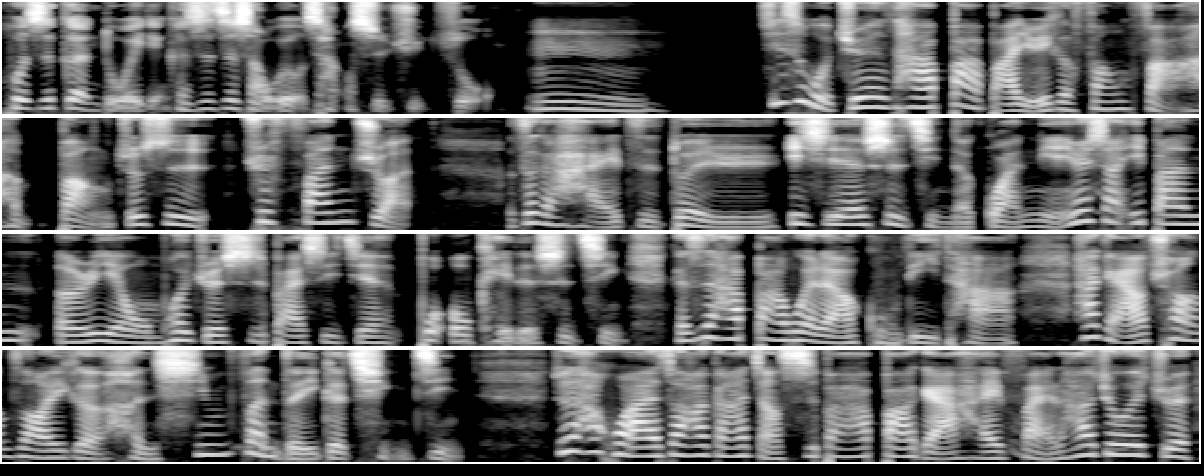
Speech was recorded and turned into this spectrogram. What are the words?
或是更多一点。可是至少我有尝试去做。嗯，其实我觉得他爸爸有一个方法很棒，就是去翻转。这个孩子对于一些事情的观念，因为像一般而言，我们会觉得失败是一件不 OK 的事情。可是他爸为了要鼓励他，他给他创造一个很兴奋的一个情境，就是他回来之后，他跟他讲失败，他爸给他 hi five，他就会觉得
